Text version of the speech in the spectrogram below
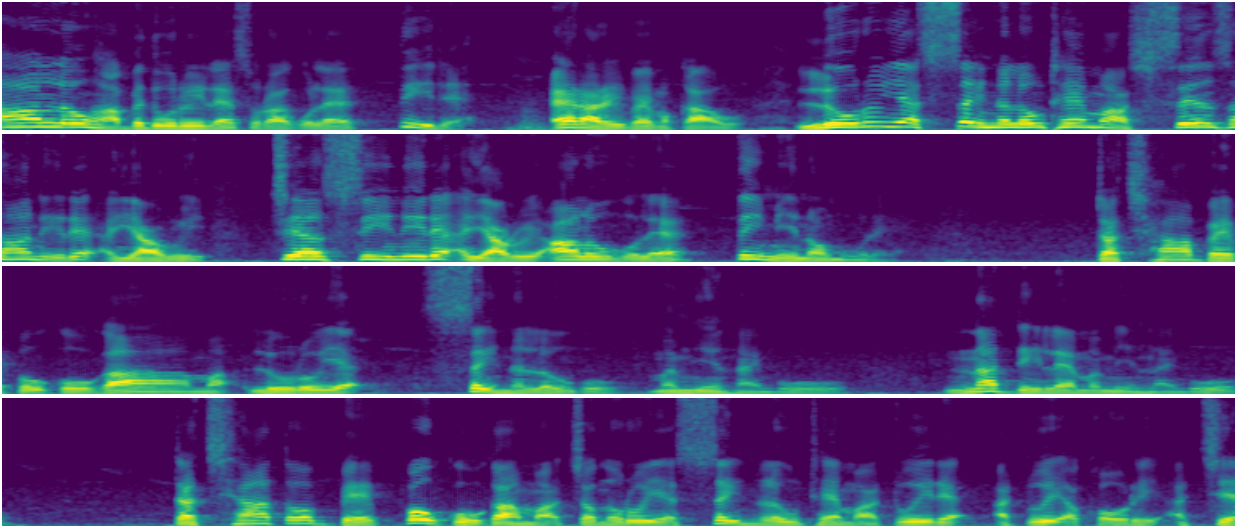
အလုံးဟာဘယ်သူတွေလဲဆိုတာကိုလည်းသိတယ်အဲ့ဒါတွေပဲမကဘူးလူတို့ရဲ့စိတ်နှလုံးထဲမှာစဉ်းစားနေတဲ့အရာတွေကြံစီနေတဲ့အရာတွေအလုံးကိုလည်းသိမြင်တော်မူတယ်တခြားဘယ်ပုဂ္ဂိုလ်ကမှလူတို့ရဲ့စိတ်နှလုံးကိုမမြင်နိုင်ဘူးနတ်တွေလည်းမမြင်နိုင်ဘူး တခြားသောဘယ်ပုဂ္ဂိုလ်ကမှကျွန်တော်တို့ရဲ့စိတ်နှလုံးထဲမှာတွေးတဲ့အတွေးအခေါ်တွေအကြံ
